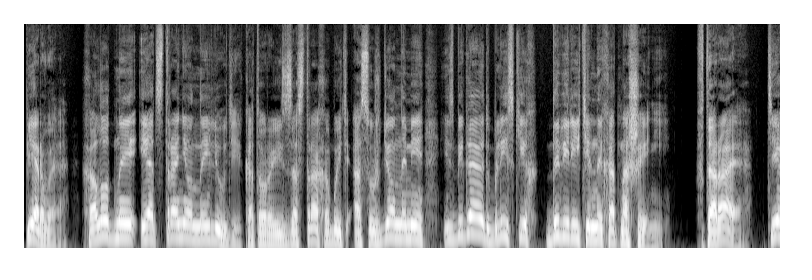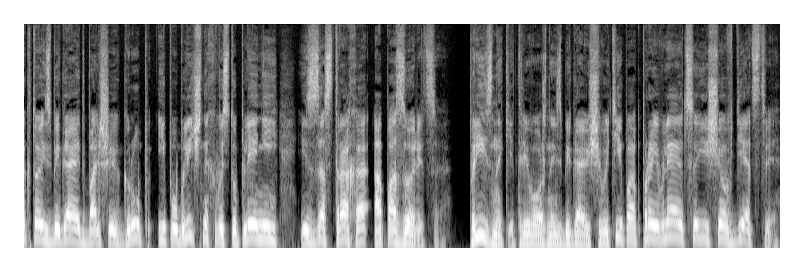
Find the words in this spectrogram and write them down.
Первая — холодные и отстраненные люди, которые из-за страха быть осужденными избегают близких доверительных отношений. Вторая те, кто избегает больших групп и публичных выступлений из-за страха опозориться. Признаки тревожно избегающего типа проявляются еще в детстве,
